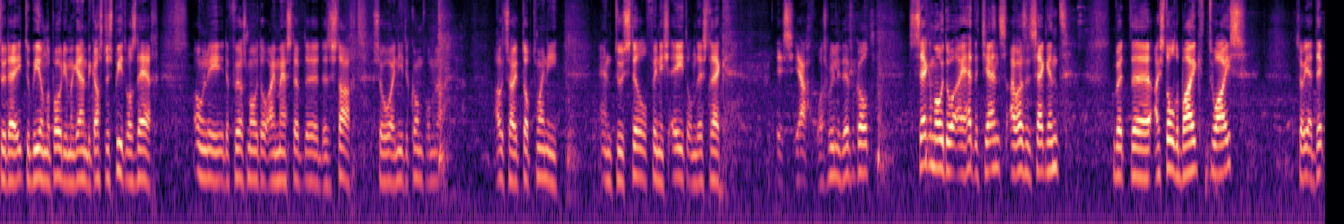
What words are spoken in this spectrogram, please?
today to be on the podium again because the speed was there only the first moto I messed up the, the start. So I need to come from the outside top 20 and to still finish 8 on this track is yeah was really difficult. Second moto I had the chance. I was in second, but uh, I stole the bike twice. So yeah, this,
